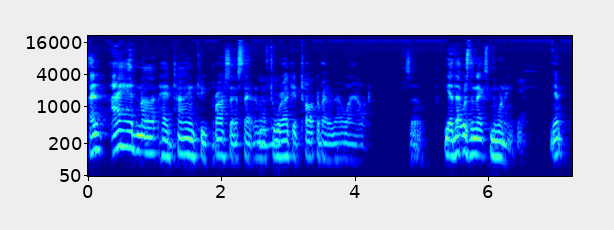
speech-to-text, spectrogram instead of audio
I, I had not had time to process that enough to where I could talk about it out loud. So yeah, that was the next morning. Yeah. Yep.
